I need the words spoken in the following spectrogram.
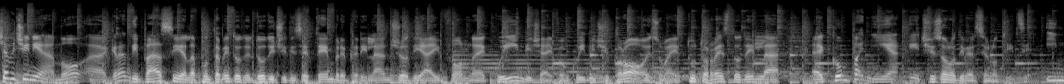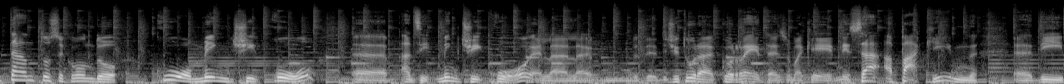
Ci avviciniamo a grandi passi all'appuntamento del 12 di settembre per il lancio di iPhone 15, iPhone 15 Pro, insomma e tutto il resto della eh, compagnia e ci sono diverse notizie. Intanto secondo Kuo Mengchi Kuo, eh, anzi Mengchi Kuo è la, la, dicitura corretta insomma che ne sa a pacchi mm, eh, di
